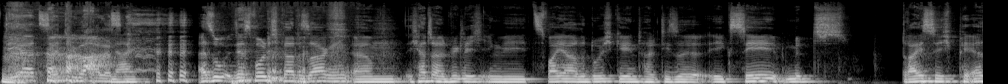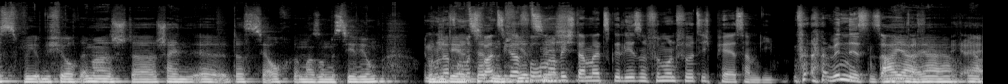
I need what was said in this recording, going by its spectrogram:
DRZ über alles. Nein. Also das wollte ich gerade sagen. Ähm, ich hatte halt wirklich irgendwie zwei Jahre durchgehend halt diese EXC mit 30 PS, wie, wie viel auch immer. Da scheint äh, das ist ja auch immer so ein Mysterium. Im 125er Forum habe ich damals gelesen, 45 PS haben die. mindestens. Ah ja, ja, ja, ja.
